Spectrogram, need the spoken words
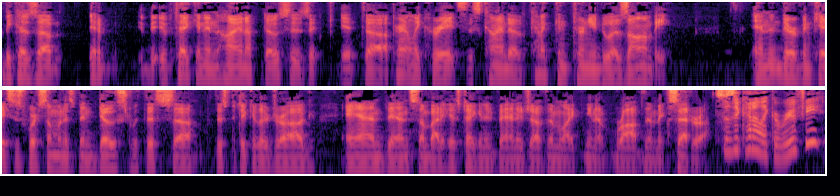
because uh, it if taken in high enough doses, it it apparently creates this kind of kind of can turn you into a zombie. And there have been cases where someone has been dosed with this uh, this particular drug, and then somebody has taken advantage of them, like you know, robbed them, etc. So is it kind of like a roofie?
